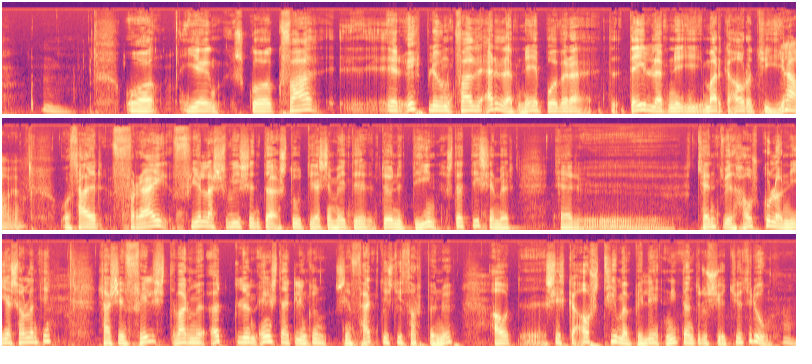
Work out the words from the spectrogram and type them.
og ég sko hvað er upplifun hvað er erðefni er búið að vera deilefni í marga ára tíu og það er fræg félagsvísinda stúdía sem heitir Dönudín stötti sem er, er kend við háskóla á Nýjasálandi þar sem fylst var með öllum einstaklingum sem fættist í þorpunu á cirka ástímabili 1973 mm.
